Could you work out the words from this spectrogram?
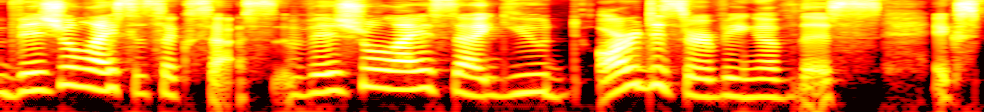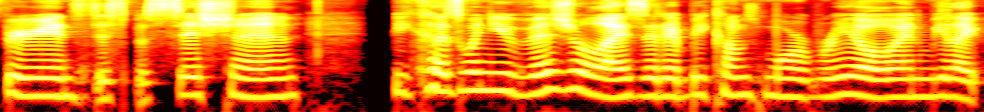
Visualize the success. Visualize that you are deserving of this experience, this position. Because when you visualize it, it becomes more real and be like,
